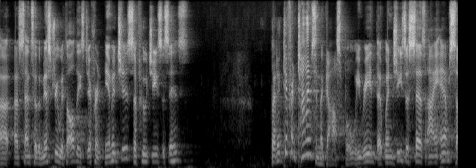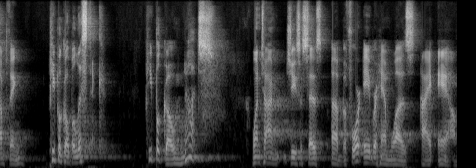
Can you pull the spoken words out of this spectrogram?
a, a sense of the mystery with all these different images of who Jesus is. But at different times in the gospel, we read that when Jesus says, I am something, people go ballistic people go nuts. One time, Jesus says, uh, Before Abraham was, I am.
